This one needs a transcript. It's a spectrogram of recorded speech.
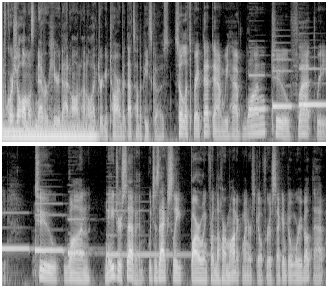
Of course, you'll almost never hear that on an electric guitar, but that's how the piece goes. So let's break that down. We have one, two, flat three, two, one, major seven, which is actually borrowing from the harmonic minor scale for a second. Don't worry about that.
